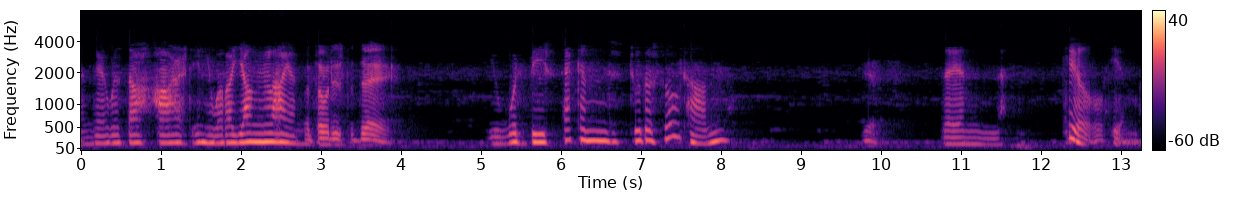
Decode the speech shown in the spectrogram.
and there was the heart in you of a young lion. And so it is today. You would be second to the Sultan, Yes. Then kill him.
